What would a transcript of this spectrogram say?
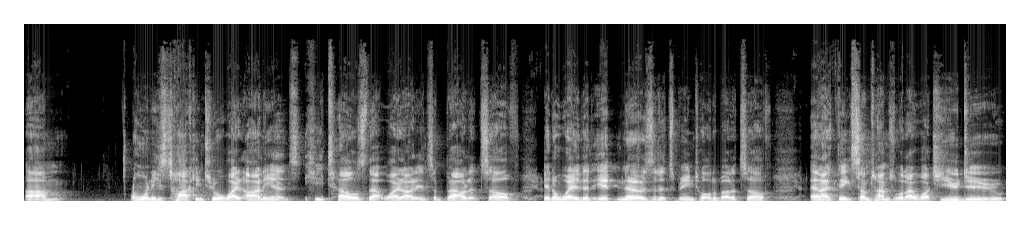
Um, and when he's talking to a white audience he tells that white audience about itself in a way that it knows that it's being told about itself. And i think sometimes what i watch you do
